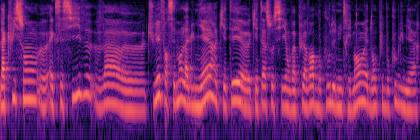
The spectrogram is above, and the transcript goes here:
la cuisson euh, excessive va euh, tuer forcément la lumière qui était, euh, qui était associée. On va plus avoir beaucoup de nutriments et donc plus beaucoup de lumière.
